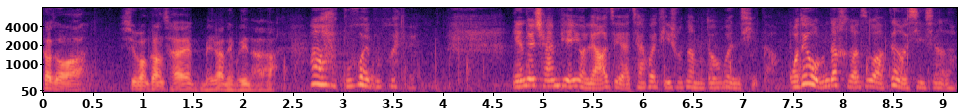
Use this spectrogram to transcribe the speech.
夏总啊，希望刚才没让你为难啊。啊，不会不会。您对产品有了解，才会提出那么多问题的。我对我们的合作更有信心了。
